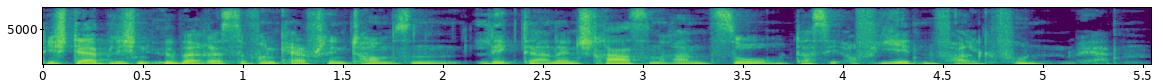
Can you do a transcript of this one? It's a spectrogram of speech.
Die sterblichen Überreste von Catherine Thompson legt er an den Straßenrand so, dass sie auf jeden Fall gefunden werden.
